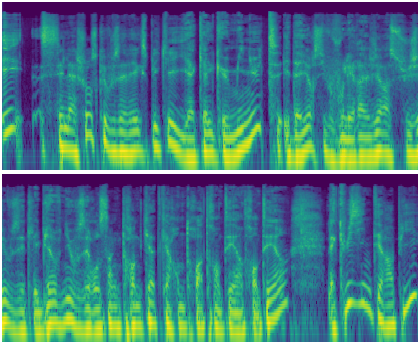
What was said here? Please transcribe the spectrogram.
Et c'est la chose que vous avez expliquée il y a quelques minutes. Et d'ailleurs, si vous voulez réagir à ce sujet, vous êtes les bienvenus au 05 34 43 31 31. La cuisine thérapie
